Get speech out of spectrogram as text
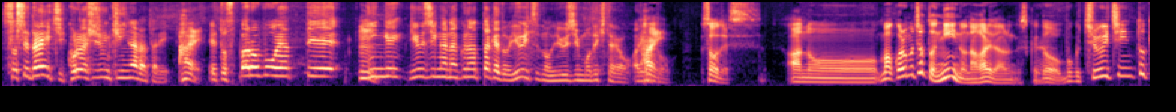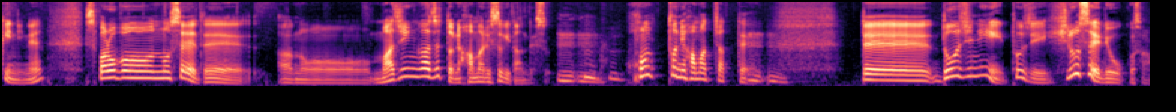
そして第一これが非常に気になるあたり。はい。えっとスパロボをやってうん。人間、友人が亡くなったけど唯一の友人もできたよ。ありがとう、はい。そうですあのーまあこれもちょっと2位の流れであるんですけど、僕中1の時にねスパロボのせいであのーマジンガー Z にはまりすぎたんです。うんううん。んうん本当にはまっちゃって、うんうん。で同時に当時広末涼子さん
